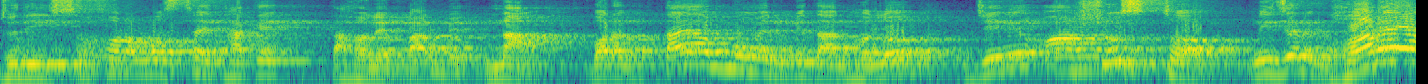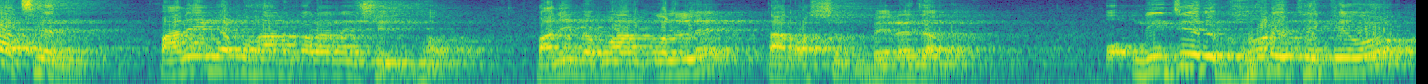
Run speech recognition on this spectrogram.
যদি সফর অবস্থায় থাকে, তাহলে পারবে না। বরং তায়াম্মুমের বিধান হলো, যিনি অসুস্থ, নিজের ঘরে আছেন, পানি ব্যবহার করা নিষিদ্ধ। পানি ব্যবহার করলে তার অসুখ বেড়ে যাবে। নিজের ঘরে থেকেও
